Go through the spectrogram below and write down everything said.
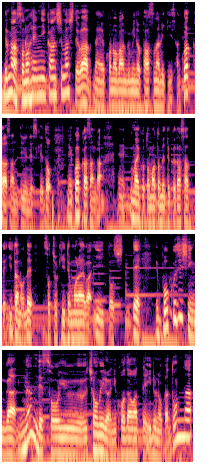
で、まあ、その辺に関しましては、えー、この番組のパーソナリティさん、クワッカーさんって言うんですけど、えー、クワッカーさんが、えー、うまいことまとめてくださっていたので、そっちを聞いてもらえばいいとして、え僕自身がなんでそういう調味料にこだわっているのか、どんな、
